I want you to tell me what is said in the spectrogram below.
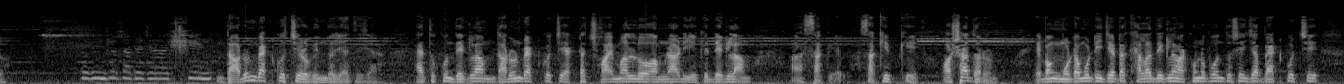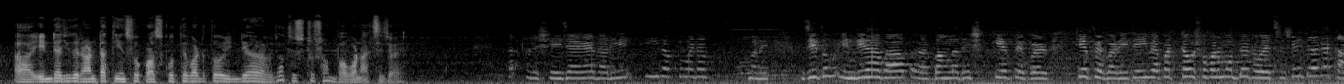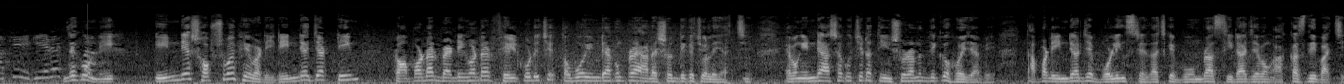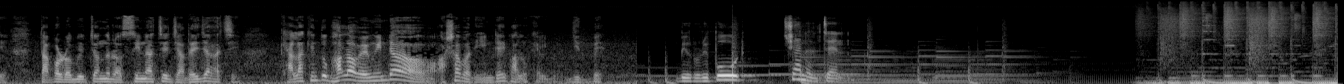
দারুণ ব্যাট করছে রবীন্দ্র জাদেজা। এতক্ষণ দেখলাম দারুণ ব্যাট করছে একটা ছয় মারলো আপনার ইয়েকে দেখলাম সাকিবকে অসাধারণ। এবং মোটামুটি যেটা খেলা দেখলাম এখনও পর্যন্ত সেই যা ব্যাট করছে ইন্ডিয়া যদি রানটা তিনশো ক্রস করতে পারে তো ইন্ডিয়ার যথেষ্ট সম্ভাবনা আছে জয়। সেই জায়গায় দাঁড়িয়ে এইরকম একটা মানে যেহেতু ইন্ডিয়া বা বাংলাদেশ কে ফেভার কে ফেভারিট এই ব্যাপারটাও সবার মধ্যে রয়েছে। সেই জায়গায় কাকে এগিয়ে রাখছে দেখুন ইন্ডিয়া সবসময় ফেভারিট ইন্ডিয়ার যা team top order batting order fail করেছে তবুও ইন্ডিয়া এখন প্রায় আড়াইশোর দিকে চলে যাচ্ছে। এবং ইন্ডিয়া আশা করছে এটা তিনশো রানের দিকেও হয়ে যাবে। তারপর ইন্ডিয়ার যে বোলিং স্ট্রেংথ আজকে বুমরা সিরাজ এবং আকাশদীপ আছে। তারপর রবিচন্দ্র অশ্বিন আছে জাদেজা আছে। খেলা কিন্তু ভালো হবে এবং ইন্ডিয়া আশাবাদী ইন্ডিয়াই ভালো খেলবে জিতবে। Bureau report Channel 10.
